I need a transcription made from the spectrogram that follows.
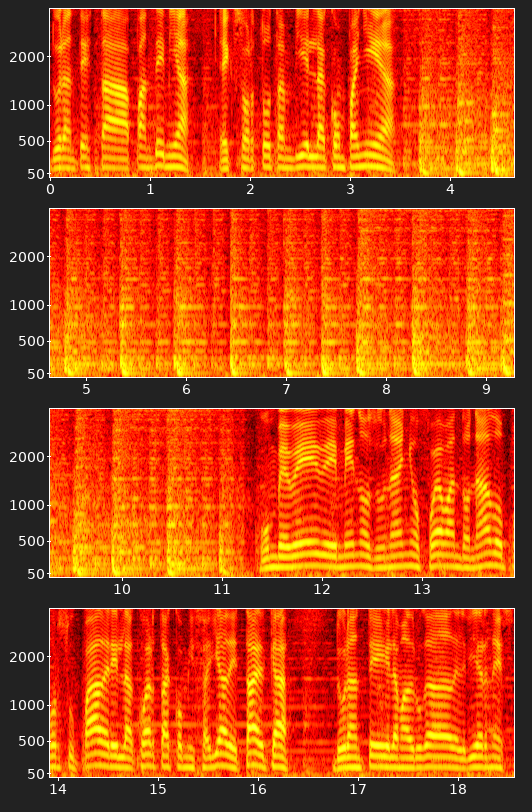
durante esta pandemia, exhortó también la compañía. Un bebé de menos de un año fue abandonado por su padre en la cuarta comisaría de Talca durante la madrugada del viernes.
